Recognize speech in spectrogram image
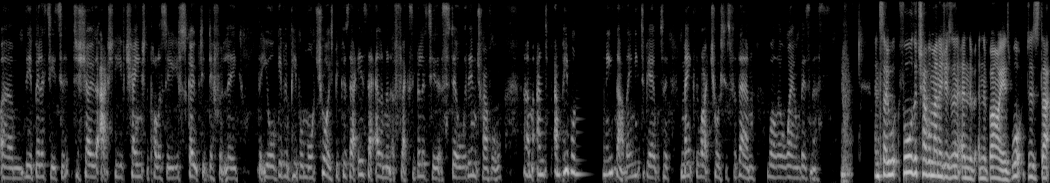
um, the ability to, to show that actually you've changed the policy you've scoped it differently that you're giving people more choice because there is that element of flexibility that's still within travel um, and and people need that they need to be able to make the right choices for them while they're away on business and so for the travel managers and, and, the, and the buyers what does that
